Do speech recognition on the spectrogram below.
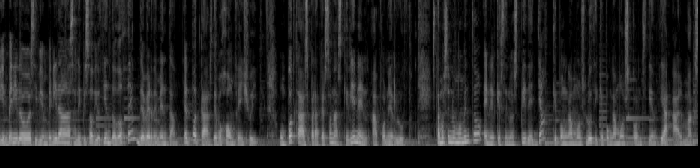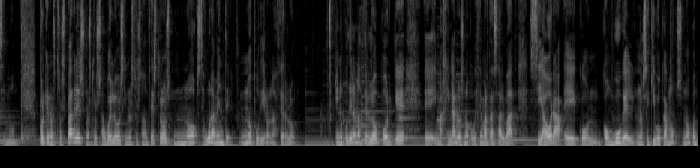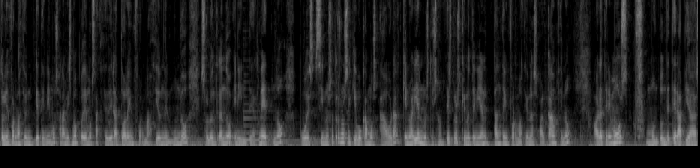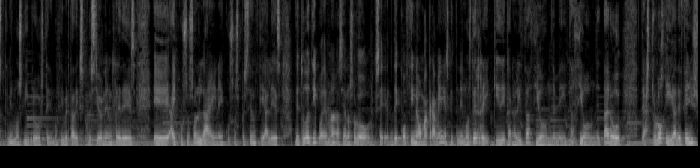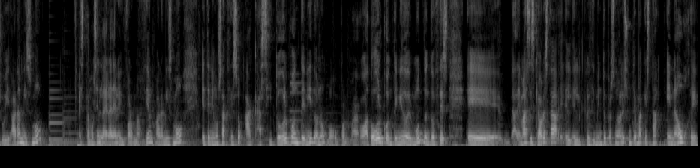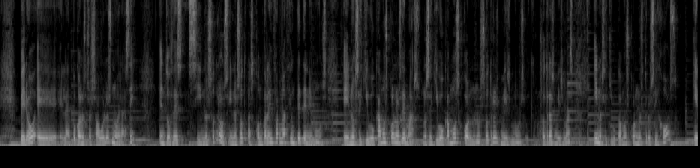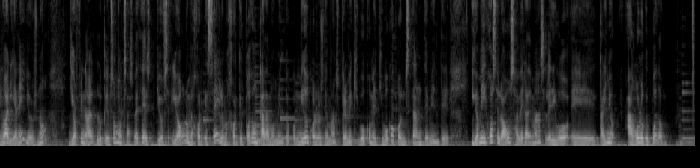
Bienvenidos y bienvenidas al episodio 112 de Verde Menta, el podcast de Bohong Feng Shui, un podcast para personas que vienen a poner luz. Estamos en un momento en el que se nos pide ya que pongamos luz y que pongamos conciencia al máximo, porque nuestros padres, nuestros abuelos y nuestros ancestros no seguramente no pudieron hacerlo y no pudieran hacerlo porque, eh, imaginaros, ¿no? como dice Marta Salvat, si ahora eh, con, Google nos equivocamos, ¿no? con toda la información que tenemos, ahora mismo podemos acceder a toda la información del mundo solo entrando en Internet, ¿no? Pues si nosotros nos equivocamos ahora, ¿qué no harían nuestros ancestros que no tenían tanta información a su alcance? ¿no? Ahora tenemos un montón de terapias, tenemos libros, tenemos libertad de expresión en redes, eh, hay cursos online, hay cursos presenciales, de todo tipo además, ya no solo de cocina o macramé, es que tenemos de Reiki, de canalización, de meditación, de tarot, de astrología, de Feng Shui. Ahora mismo estamos en la era de la información. Ahora mismo eh, tenemos acceso a casi todo el contenido, ¿no? O, a todo el contenido del mundo. Entonces, eh, además es que ahora está el, crecimiento personal es un tema que está en auge, pero eh, en la época de nuestros abuelos no era así. Entonces, si nosotros y nosotras con toda la información que tenemos nos equivocamos con los demás, nos equivocamos con nosotros mismos, con nosotras mismas y nos equivocamos con nuestros hijos, ¿qué no harían ellos, no? Yo al final lo pienso muchas veces. Yo, yo hago lo mejor que sé y lo mejor que puedo en cada momento, conmigo y con los demás, pero me equivoco, me equivoco constantemente. Y yo a mi hijo se lo hago saber, además. Le digo, eh, cariño, hago lo que puedo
